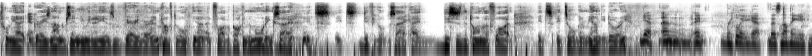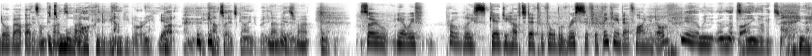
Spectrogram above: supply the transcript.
28 degrees and 100 percent humidity. and It's very very uncomfortable. You know, at five o'clock in the morning, so it's it's difficult to say. Okay, this is the time of the flight. It's it's all going to be hunky dory. Yeah, and it really, yeah, there's nothing you can do about that sometimes. It's more but- likely to be hunky dory, Yeah. but you can't say it's going to be. No, that's Yeah. right. So, yeah, we've probably scared you half to death with all the risks if you're thinking about flying your dog. Yeah, I mean, and that's the thing. Like, it's you know,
